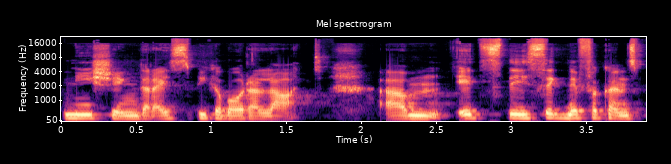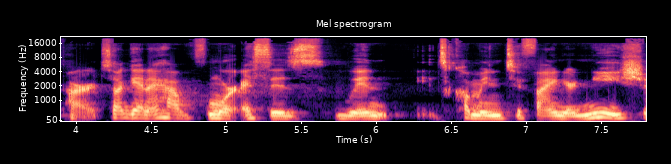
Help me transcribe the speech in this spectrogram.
niching that I speak about a lot. Um, it's the significance part. So again, I have more S's when it's coming to find your niche,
